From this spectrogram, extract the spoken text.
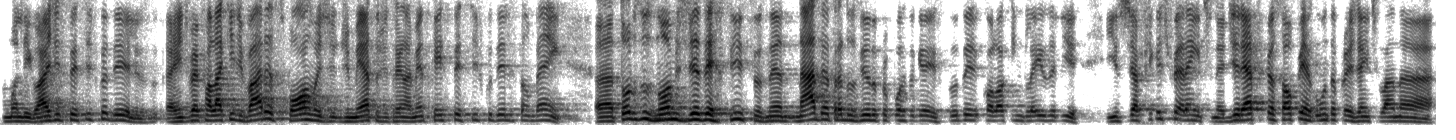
Uma linguagem específica deles. A gente vai falar aqui de várias formas de, de método de treinamento que é específico deles também. Uh, todos os nomes de exercícios, né? Nada é traduzido para o português, tudo coloca em inglês ali. E isso já fica diferente, né? Direto o pessoal pergunta para gente lá na,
